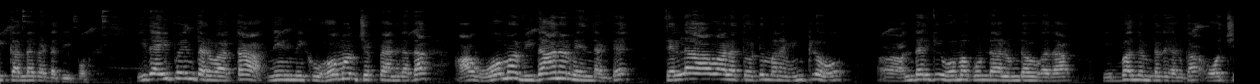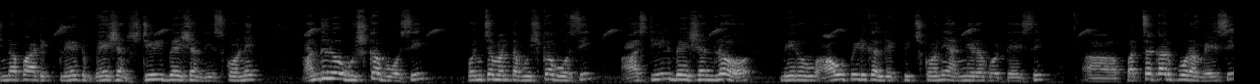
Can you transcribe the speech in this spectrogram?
ఈ కందగడ్డ దీపం. ఇది అయిపోయిన తర్వాత నేను మీకు హోమం చెప్పాను కదా ఆ హోమ విధానం ఏంటంటే తెల్ల ఆవాలతోటి మనం ఇంట్లో అందరికీ హోమకుండాలు ఉండవు కదా ఇబ్బంది ఉంటుంది కనుక ఓ చిన్నపాటి ప్లేట్ బేషన్ స్టీల్ బేషన్ తీసుకొని అందులో ఉష్క పోసి కొంచెం అంత ఉష్క పోసి ఆ స్టీల్ బేషన్లో మీరు ఆవు పిడికలు తెప్పించుకొని అన్ని రగొట్టేసి పచ్చకర్పూరం వేసి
